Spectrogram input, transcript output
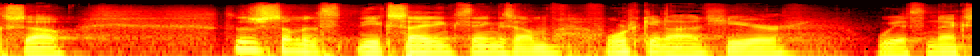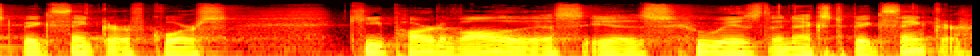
So, those are some of the exciting things I'm working on here with Next Big Thinker. Of course, key part of all of this is who is the next big thinker.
